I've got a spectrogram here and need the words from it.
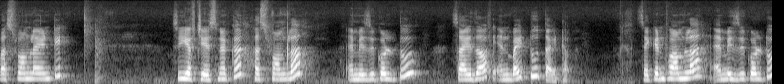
ఫస్ట్ ఫార్ములా ఏంటి? సిఎఫ్ చేసినాక first formula M is equal to size of N by two item second formula M is equal to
